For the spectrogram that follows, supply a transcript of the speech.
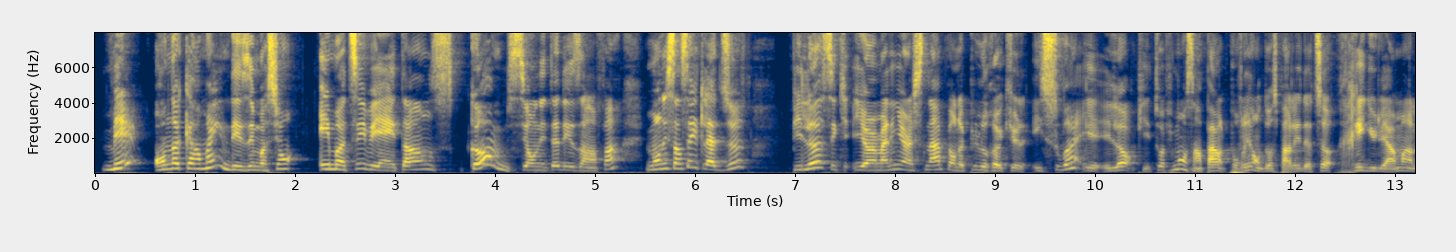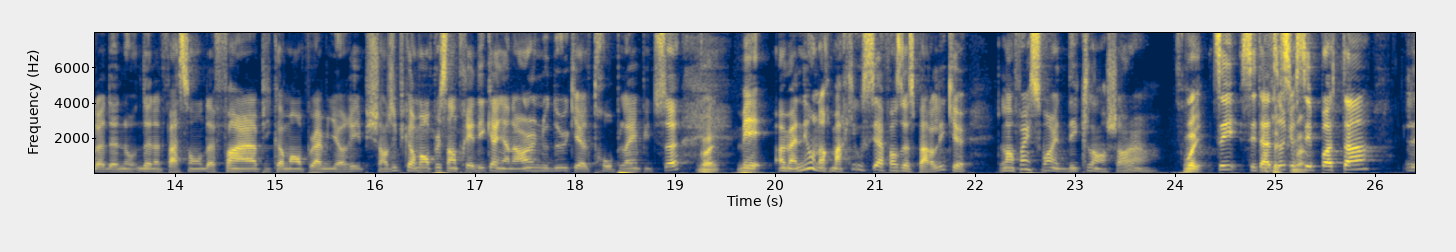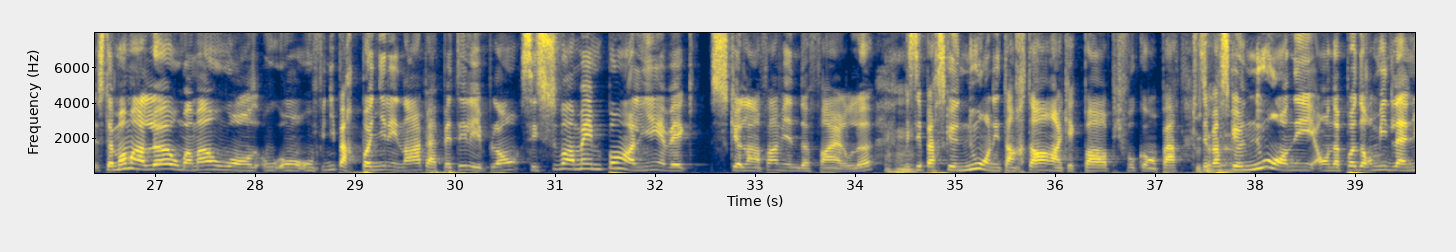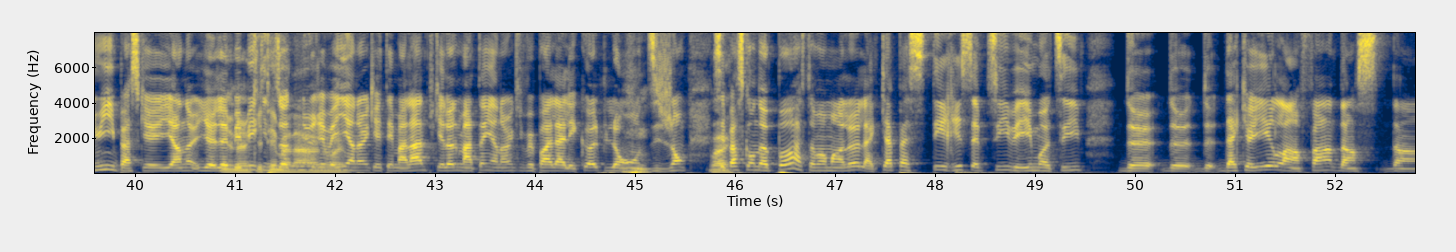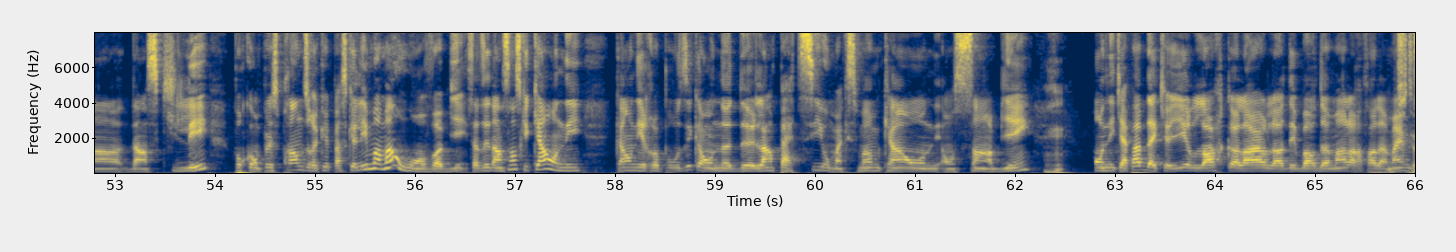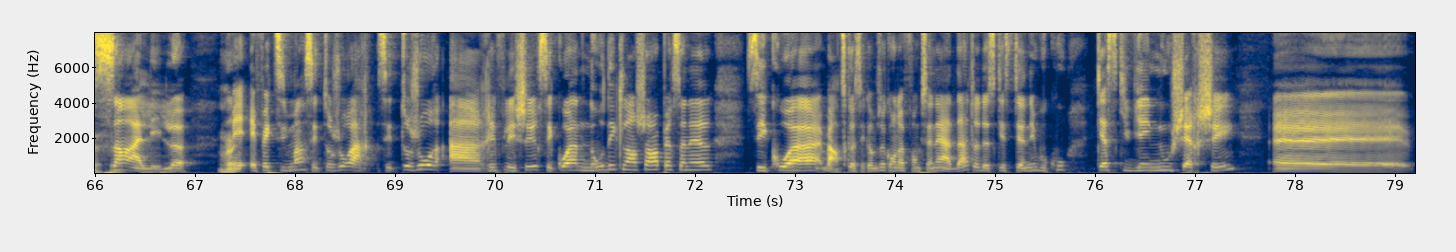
mais on a quand même des émotions émotives et intenses, comme si on était des enfants, mais on est censé être l'adulte. Puis là, c'est qu'il y a un moment, il y a un snap, puis on n'a plus le recul. Et souvent, et, et là, puis toi puis moi, on s'en parle. Pour vrai, on doit se parler de ça régulièrement, là, de, notre façon de faire, puis comment on peut améliorer, puis changer, puis comment on peut s'entraider quand il y en a un ou deux qui a le trop plein, puis tout ça. Ouais. Mais un moment donné, on a remarqué aussi, à force de se parler, que l'enfant est souvent un déclencheur. Oui. Tu sais, c'est-à-dire que c'est pas tant ce moment-là, au moment où on, où on, on finit par pogner les nerfs et à péter les plombs, c'est souvent même pas en lien avec ce que l'enfant vient de faire là, Mhm. mais c'est parce que nous, on est en retard en quelque part, puis il faut qu'on parte. C'est parce fait. que nous, on est, on n'a pas dormi de la nuit parce qu'il y en a, il y a y le a bébé qui était nous a malade, tenus réveillés, il ouais. y en a un qui été malade, puis que là, le matin, il y en a un qui veut pas aller à l'école, puis là, on disjoncle. Ouais. C'est parce qu'on n'a pas, à ce moment-là, la capacité réceptive et émotive de, de, de- d'accueillir l'enfant dans, ce- dans, dans ce qu'il est pour qu'on puisse prendre du recul. Parce que les moments où on va bien, c'est-à-dire dans le sens que quand on est, quand on est reposé, quand on a de l'empathie au maximum, quand on, on se sent bien, Mhm. on est capable d'accueillir leur colère, leur débordement, leur affaire de même, sans aller là. Ouais. Mais effectivement, c'est toujours à, c'est toujours à réfléchir, c'est quoi nos déclencheurs personnels, c'est quoi, ben en tout cas, c'est comme ça qu'on a fonctionné à date, là, de se questionner beaucoup, qu'est-ce qui vient nous chercher, euh,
